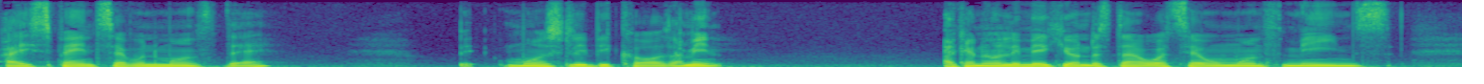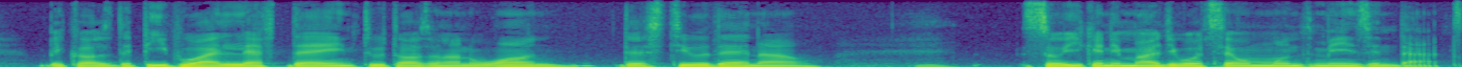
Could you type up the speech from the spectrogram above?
I spent seven months there, mostly because, I mean, I can only make you understand what seven months means because the people I left there in 2001, they're still there now. Mm. So you can imagine what seven months means in that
